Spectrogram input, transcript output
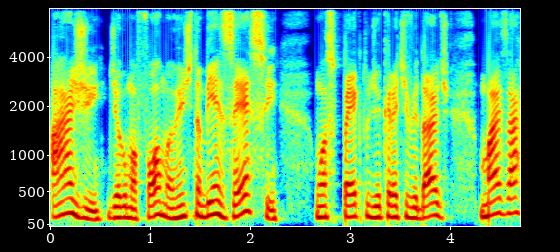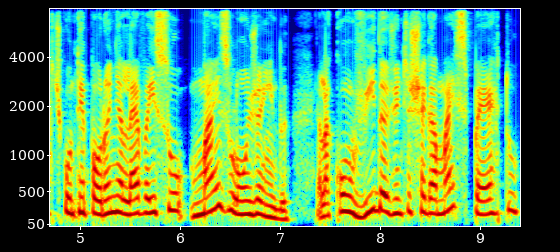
age de alguma forma, a gente também exerce um aspecto de criatividade, mas a arte contemporânea leva isso mais longe ainda. Ela convida a gente a chegar mais perto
